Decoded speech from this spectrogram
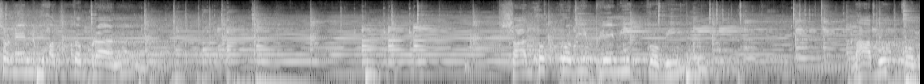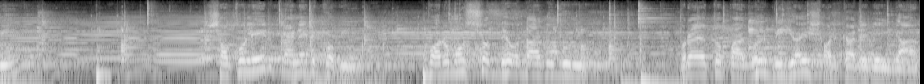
শোনেন ভক্তপ্রাণ। সাধক কবি, প্রেমিক কবি, ভাবুক কবি, সকলের প্রাণের কবি, পরমশ্রদ্ধেয় দাদুগুরু, প্রয়াত পাগল বিজয় সরকারের এই গান।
